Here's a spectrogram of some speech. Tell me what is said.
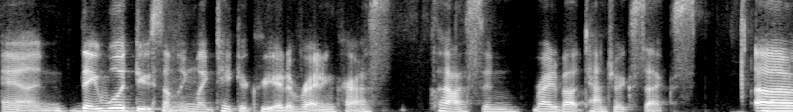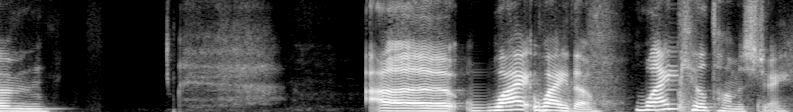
and they would do something like take a creative writing class class and write about tantric sex. Um uh why why though? Why kill thomas j?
